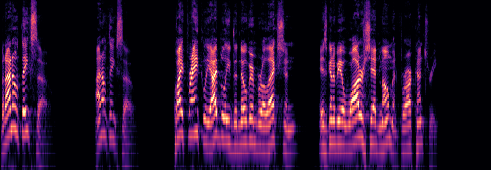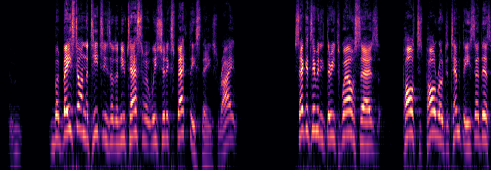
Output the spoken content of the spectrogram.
But I don't think so. I don't think so. Quite frankly, I believe the November election is going to be a watershed moment for our country. But based on the teachings of the New Testament, we should expect these things, right? 2 Timothy 3:12 says, Paul, Paul wrote to Timothy, he said this,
